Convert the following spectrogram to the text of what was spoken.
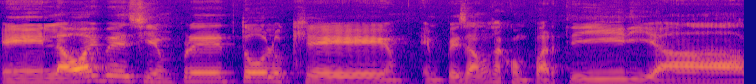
En la Vibe siempre todo lo que empezamos a compartir y a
